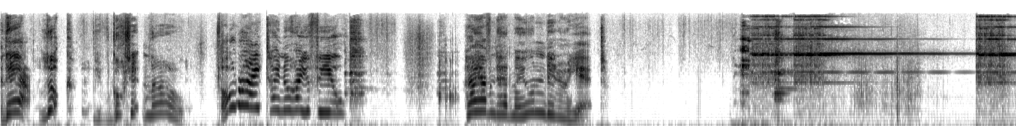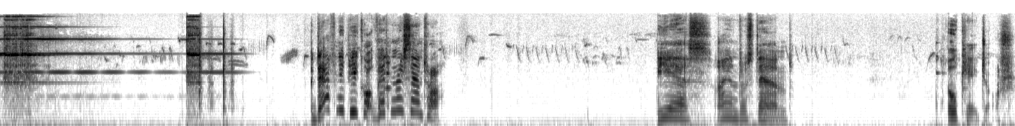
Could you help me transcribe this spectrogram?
There, look. You've got it now. All right, I know how you feel. I haven't had my own dinner yet. Daphne Peacock Veterinary Centre. Yes, I understand. Okay, Josh.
